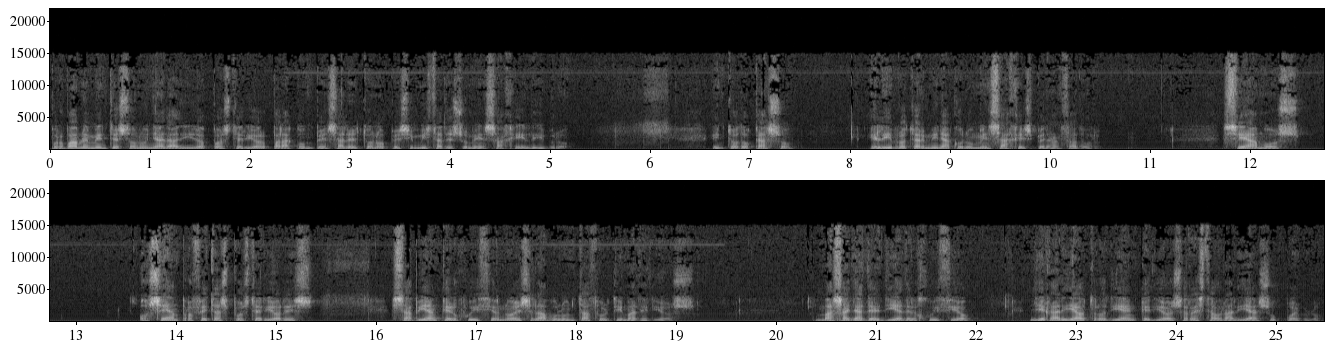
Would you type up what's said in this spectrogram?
Probablemente son un añadido posterior para compensar el tono pesimista de su mensaje y libro. En todo caso, el libro termina con un mensaje esperanzador. Seamos o sean profetas posteriores, sabían que el juicio no es la voluntad última de Dios. Más allá del día del juicio, llegaría otro día en que Dios restauraría a su pueblo.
